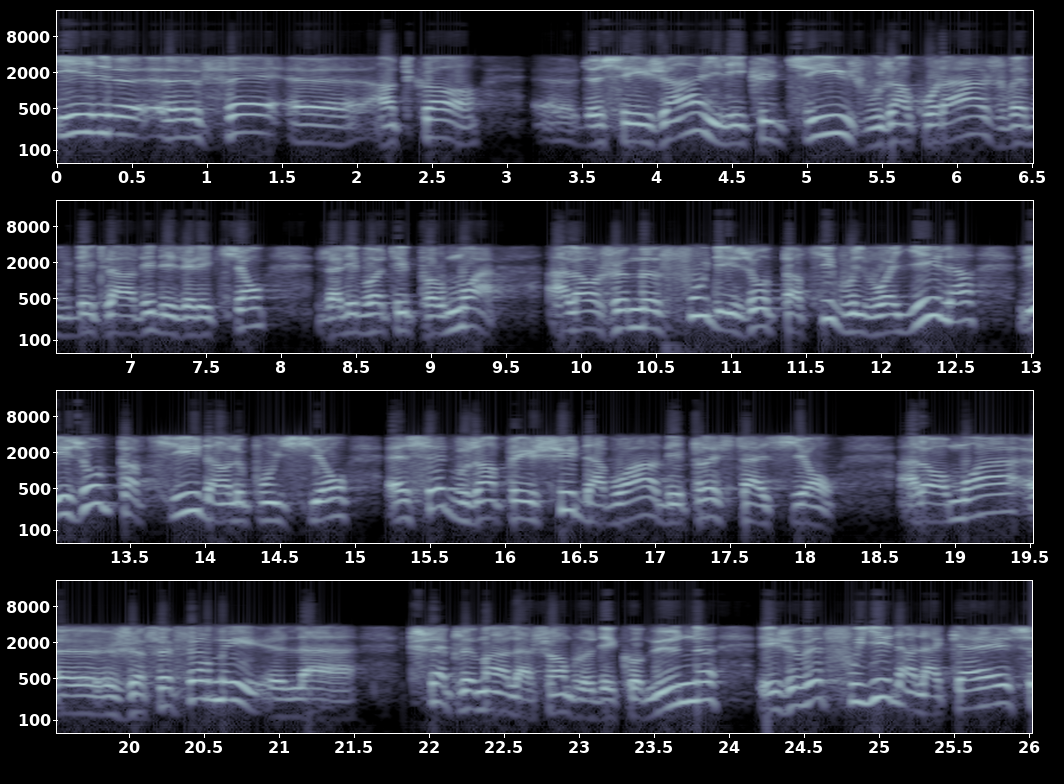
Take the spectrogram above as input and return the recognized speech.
Il euh, fait, euh, en tout cas, de ces gens, il les cultive, je vous encourage, je vais vous déclarer des élections, vous allez voter pour moi. Alors, je me fous des autres partis. Vous le voyez, là, les autres partis dans l'opposition essaient de vous empêcher d'avoir des prestations. Alors, moi, je fais fermer la, tout simplement la Chambre des communes et je vais fouiller dans la caisse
